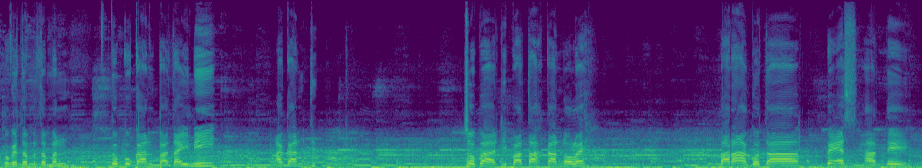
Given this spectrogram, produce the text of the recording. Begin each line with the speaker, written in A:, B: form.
A: Oke teman-teman, tumpukan bata ini akan di, coba dipatahkan oleh para anggota PSHT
